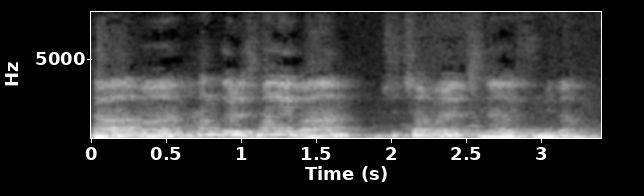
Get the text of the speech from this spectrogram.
다음은 한글 서예반 추첨을 진행하겠습니다.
